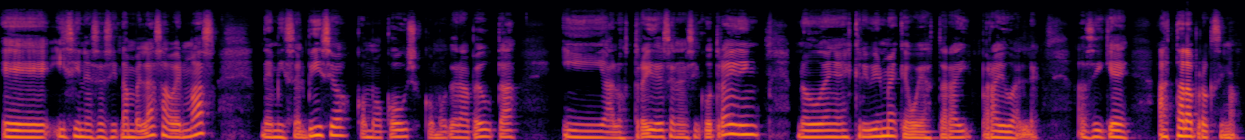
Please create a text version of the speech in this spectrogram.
eh, y si necesitan ¿verdad? saber más de mis servicios como coach, como terapeuta y a los traders en el psicotrading, no duden en escribirme que voy a estar ahí para ayudarles. Así que hasta la próxima.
